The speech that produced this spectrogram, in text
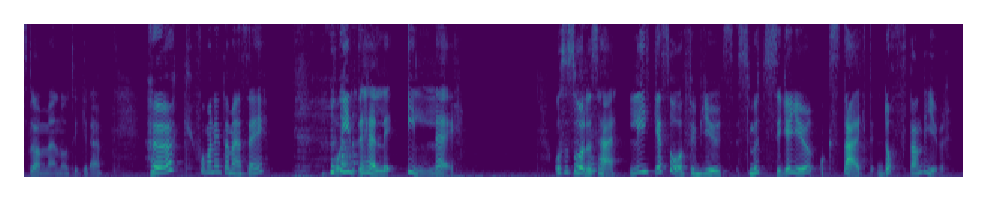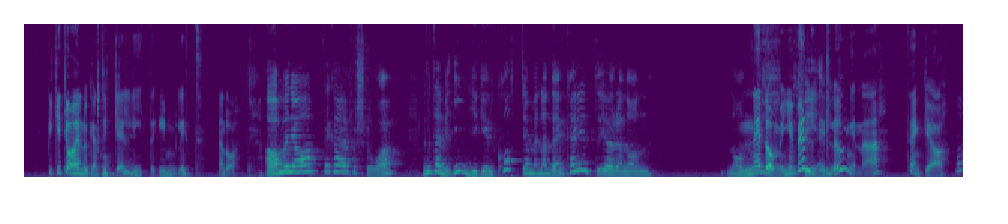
strömmen och tycker det. Hök får man inte ha med sig. Och inte heller iller. Och så står det så här, likaså förbjuds smutsiga djur och starkt doftande djur. Vilket jag ändå kan tycka är lite rimligt ändå. ja, men ja, det kan jag förstå. Men det där med igelkott, jag menar den kan ju inte göra någon... någon Nej de är ju något väldigt fel. lugna, tänker jag. Ja,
